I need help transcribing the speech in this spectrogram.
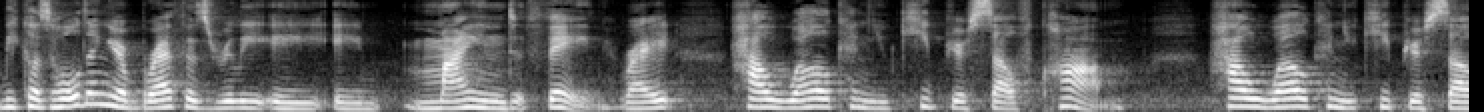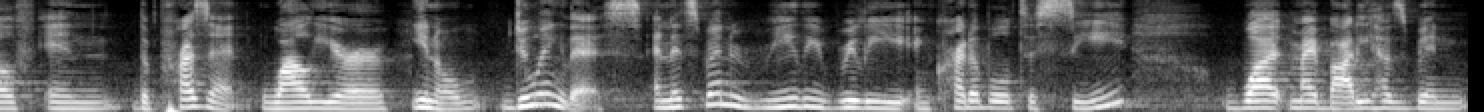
Because holding your breath is really a, a mind thing, right? How well can you keep yourself calm? how well can you keep yourself in the present while you're, you know, doing this? And it's been really, really incredible to see what my body has been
